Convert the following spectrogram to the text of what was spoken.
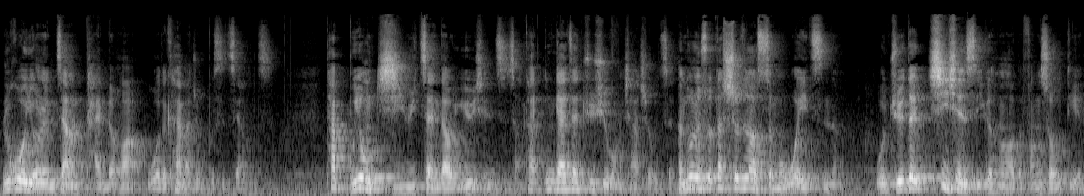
如果有人这样谈的话，我的看法就不是这样子。它不用急于站到月线之上，它应该再继续往下修正。很多人说它修正到什么位置呢？我觉得季线是一个很好的防守点。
